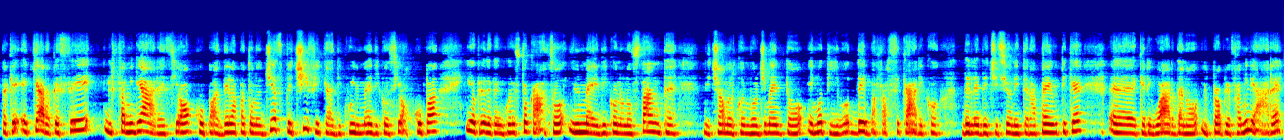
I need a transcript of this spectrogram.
perché è chiaro che se il familiare si occupa della patologia specifica di cui il medico si occupa, io credo che in questo caso il medico, nonostante diciamo, il coinvolgimento emotivo debba farsi carico delle decisioni terapeutiche eh, che riguardano il proprio familiare,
